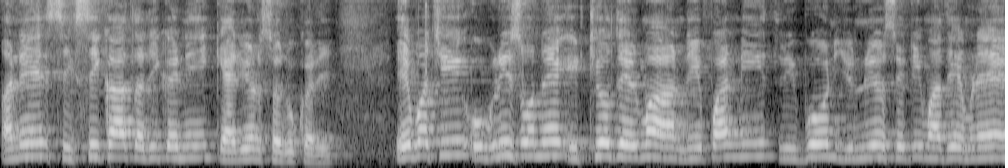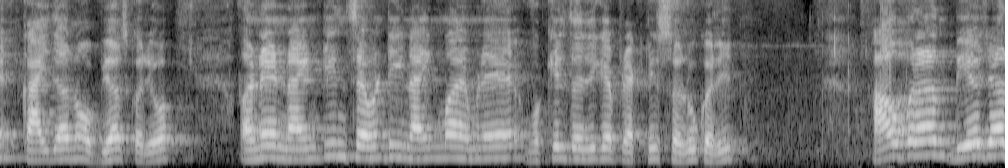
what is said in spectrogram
અને શિક્ષિકા તરીકેની કેરિયર શરૂ કરી. એ પછી ઓગણીસો ને ઇઠ્યોતેરમાં નેપાળની ત્રિભુવન યુનિવર્સિટીમાંથી એમણે કાયદાનો અભ્યાસ કર્યો અને નાઇન્ટીન સેવન્ટી નાઇનમાં એમણે વકીલ તરીકે પ્રેક્ટિસ શરૂ કરી. આ ઉપરાંત બે હજાર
